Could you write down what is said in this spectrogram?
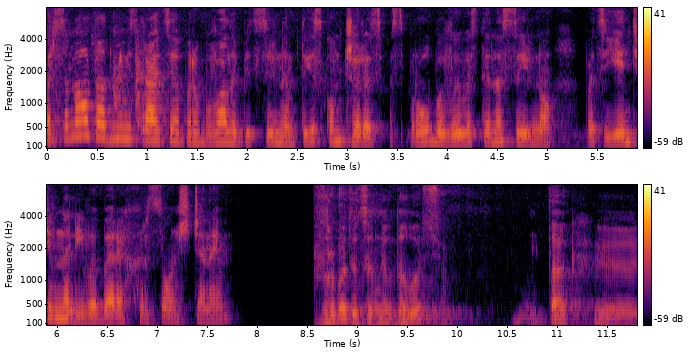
Персонал та адміністрація перебували під сильним тиском через спроби вивести насильно пацієнтів на лівий берег Херсонщини. Зробити це не вдалося. Так, е,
